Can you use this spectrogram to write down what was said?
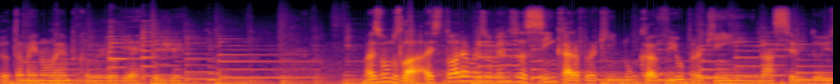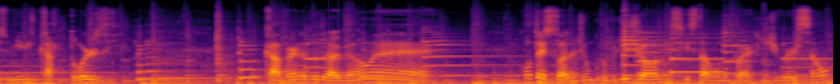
Eu também não lembro que eu não joguei RPG. Mas vamos lá, a história é mais ou menos assim, cara, para quem nunca viu, para quem nasceu em 2014. Caverna do Dragão é conta a história de um grupo de jovens que estavam no parque de diversão.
